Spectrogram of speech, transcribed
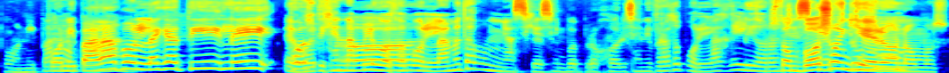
πονεί πάρα, Πονεί πάρα πολλά γιατί λέει. Εγώ πώς- έτυχε να Α, πληγωθώ πολλά μετά από μια σχέση που προχώρησε. Ήβρα το πολλά γλυόρο. Στον και πόσο σκέφτομαι- καιρό όμως;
